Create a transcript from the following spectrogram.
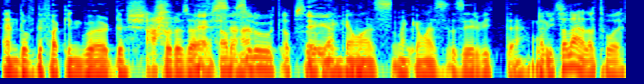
End of the fucking world Ah, sorozat. persze. Abszolút, abszolút. Igen. Nekem az, nekem az azért vitte. Teli Úgy, találat volt?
